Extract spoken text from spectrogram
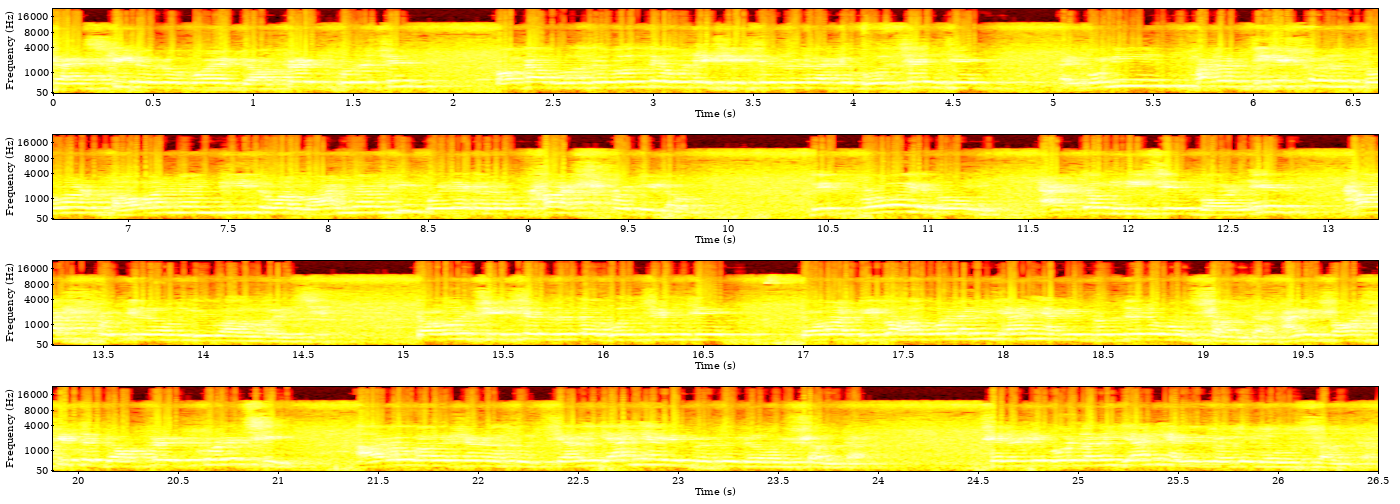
সংস্কৃতের উপরে ডক্টরেট করেছেন। কথা বলতে বলতে উনি শিশেন্দ্রদাকে বলছেন যে, উনি হঠাৎ জিজ্ঞেস করলেন, তোমার বাবার নাম কি? তোমার মার নাম কি? বোঝা গেল, খাস প্রতিলম। বিপ্র এবং একদম নিচের বর্ণের খাস প্রতিলম বিবাহ হয়েছে। তখন শিষ্যেন্দ্রদা বলছেন যে, তোমার বিবাহ বলে আমি জানি, আমি প্রতিরোধ সন্তান। আমি সংস্কৃতে ডক্টরেট করেছি আরও গবেষণা করছি। আমি জানি আমি প্রতিরোধ সন্তান। ছেলেটি বলল, আমি জানি আমি প্রতিরোধ সন্তান।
